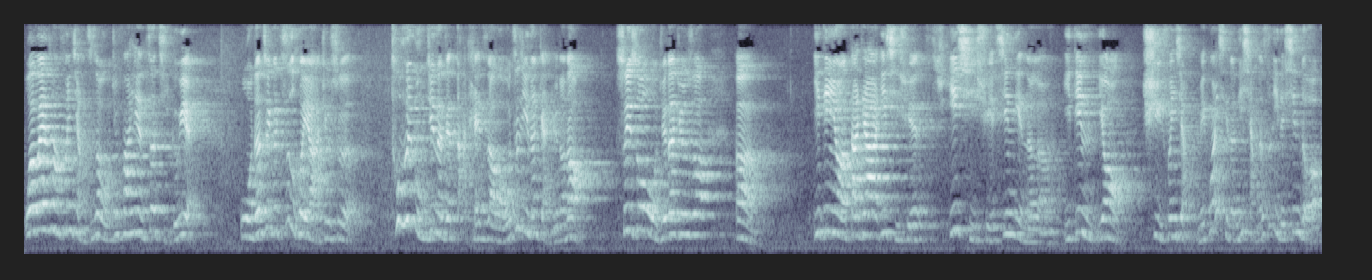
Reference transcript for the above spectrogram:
，Y Y 上分享之后，我就发现这几个月我的这个智慧啊，就是。突飞猛进的在打开，知道吧？我自己能感觉得到，所以说我觉得就是说，呃，一定要大家一起学，一起学经典的人，一定要去分享，没关系的。你想的是你的心得，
